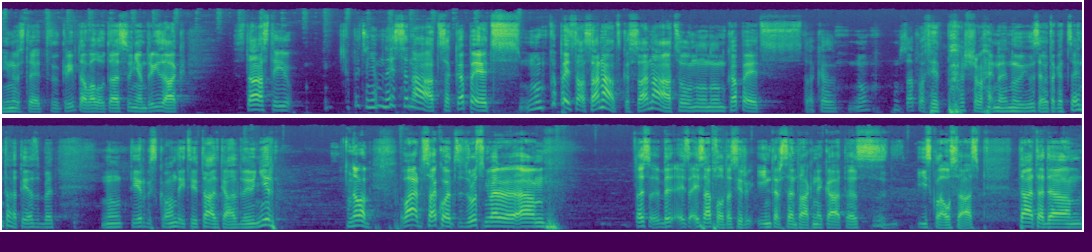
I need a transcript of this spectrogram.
investēt kriptovalūtās. Viņam drīzāk stāstīju, kāpēc viņam nesanāca, kāpēc, nu, kāpēc tā sanāca, ka sanāca, un, un, un kāpēc, kā, nu, saprotiet paši, vai ne, nu, jūs jau tagad centāties, bet, nu, tirgus kondīcija ir tāda, kāda viņi ir. Nu, labi, vārdu sakot, druskuļi var. Um, tas, es, es apsolu, tas ir interesantāk nekā tas izklausās. Tā tad. Um,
